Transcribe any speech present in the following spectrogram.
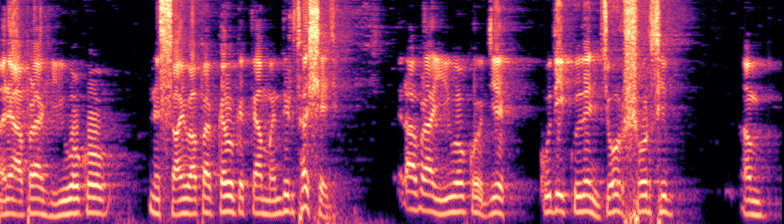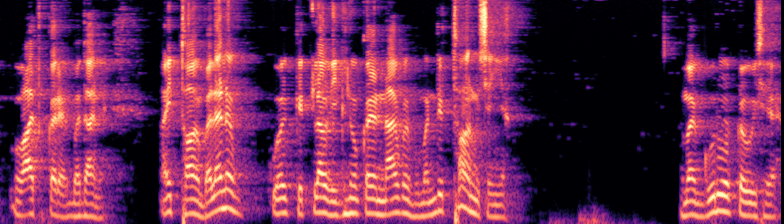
અને આપણા યુવકોને સ્વામી બાપા કહ્યું કે ત્યાં મંદિર થશે જ. એટલે આપણા યુવકો જે કૂદી કૂદીને જોરશોરથી આમ વાત કરે બધાને. અહીં થવાનું, ભલે ને કોઈ કેટલા વિઘ્નો કરે, ના મંદિર થવાનું છે અહીંયા. અમારે ગુરુએ કહ્યું છે,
